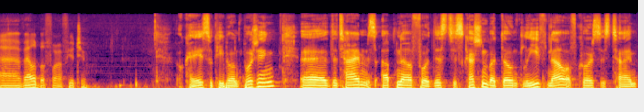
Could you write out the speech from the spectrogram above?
uh, valuable for our future. Okay, so keep on pushing. Uh, the time is up now for this discussion, but don't leave. Now, of course, is time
